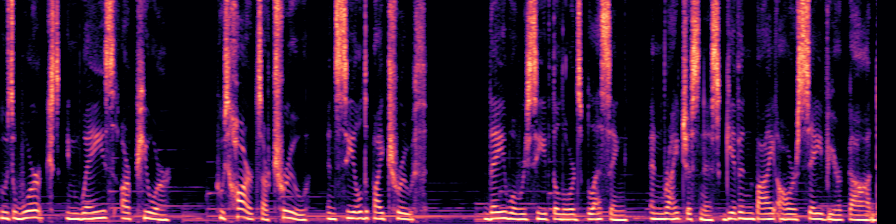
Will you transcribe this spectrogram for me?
whose works in ways are pure, whose hearts are true and sealed by truth. They will receive the Lord's blessing and righteousness given by our Savior God.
